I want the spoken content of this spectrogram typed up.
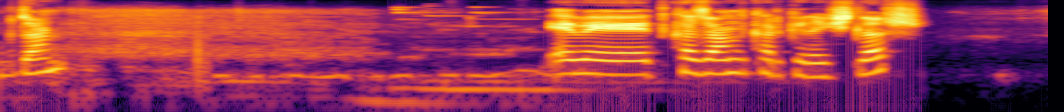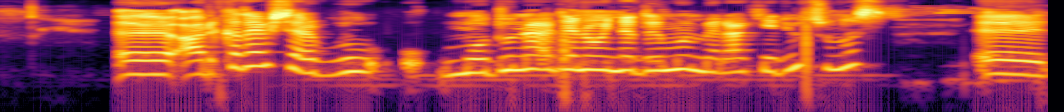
Buradan. Evet kazandık arkadaşlar. Ee, arkadaşlar bu modu nereden oynadığımı merak ediyorsunuz. Ee,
